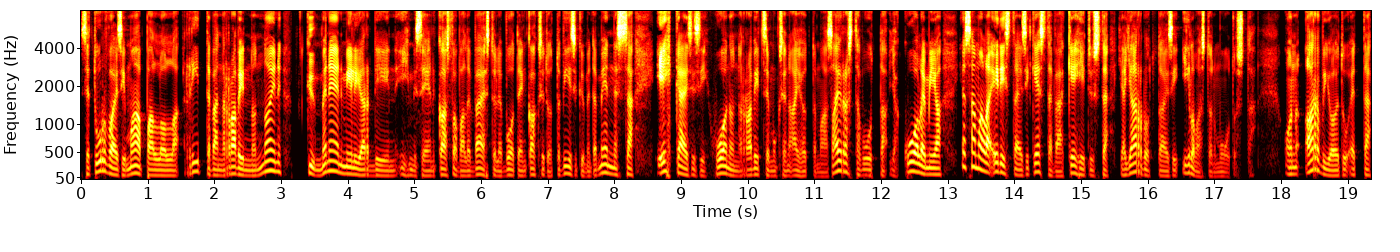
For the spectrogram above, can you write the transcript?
Se turvaisi maapallolla riittävän ravinnon noin 10 miljardiin ihmiseen kasvavalle väestölle vuoteen 2050 mennessä, ehkäisisi huonon ravitsemuksen aiheuttamaa sairastavuutta ja kuolemia ja samalla edistäisi kestävää kehitystä ja jarruttaisi ilmastonmuutosta. On arvioitu, että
